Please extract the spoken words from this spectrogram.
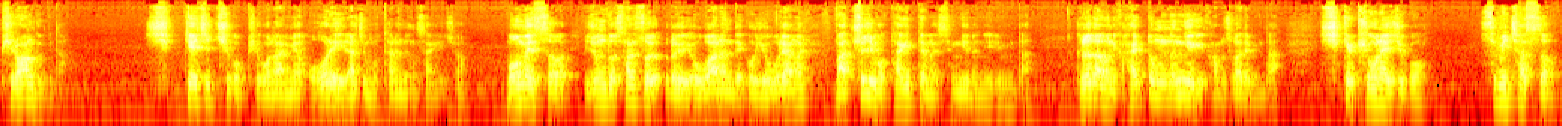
피로한 겁니다. 쉽게 지치고 피곤하며 오래 일하지 못하는 증상이죠. 몸에서 이 정도 산소를 요구하는데 그 요구량을 맞추지 못하기 때문에 생기는 일입니다. 그러다 보니까 활동 능력이 감소가 됩니다. 쉽게 피곤해지고 숨이 찼어.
